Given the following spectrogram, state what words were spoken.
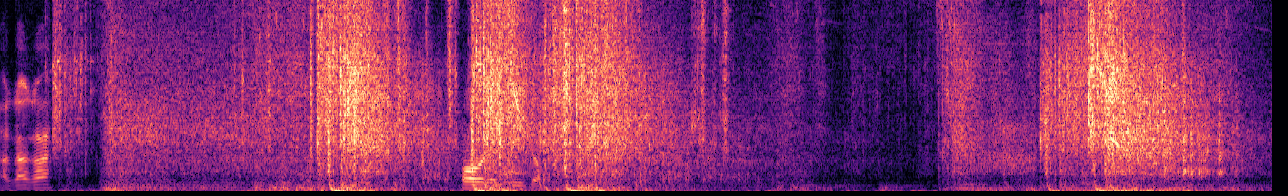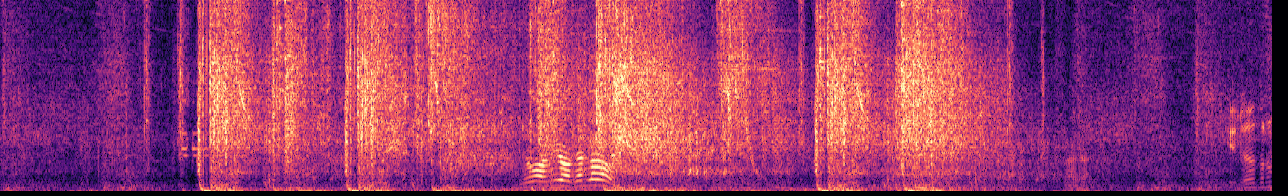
Acá, acá. Pobrecito. No, amigo, acá al lado. ¿Y el otro?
